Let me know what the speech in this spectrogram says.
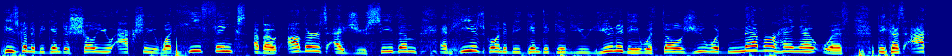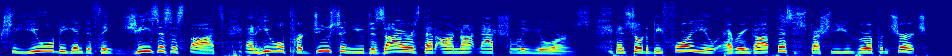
He's going to begin to show you actually what He thinks about others as you see them. And He is going to begin to give you unity with those you would never hang out with because actually you will begin to think Jesus' thoughts and He will produce in you desires that are not naturally yours. And so to before you, everyone got this, especially you grew up in church,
